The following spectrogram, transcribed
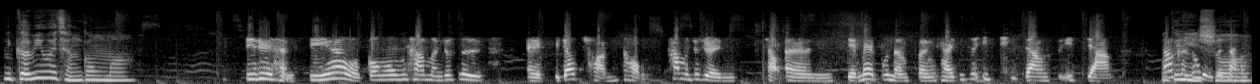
你革命会成功吗？几率很低，因为我公公他们就是，哎，比较传统，他们就觉得小嗯姐妹不能分开，就是一起这样子一家。我跟你说，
